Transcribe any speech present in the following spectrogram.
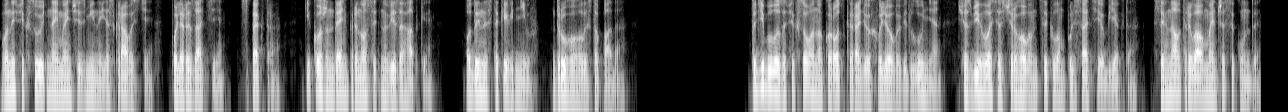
Вони фіксують найменші зміни яскравості, поляризації, спектра, і кожен день приносить нові загадки. Один із таких днів 2 листопада. Тоді було зафіксовано коротке радіохвильове відлуння, що збіглося з черговим циклом пульсації об'єкта. Сигнал тривав менше секунди,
